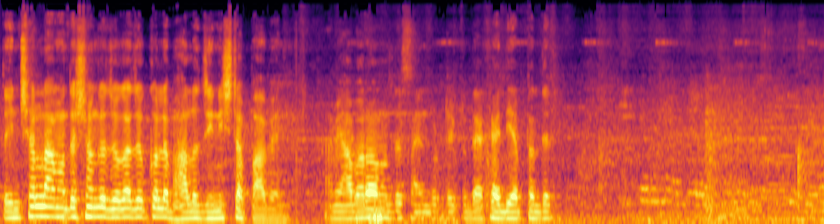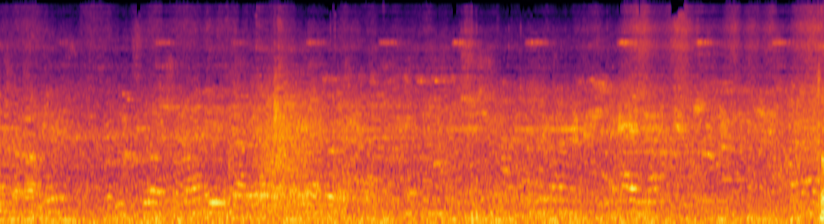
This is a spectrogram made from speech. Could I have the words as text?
তো ইনশাল্লাহ আমাদের সঙ্গে যোগাযোগ করলে ভালো জিনিসটা পাবেন। আমি আবারও আমাদের সাইনবোর্ডটা একটু দেখাই দিই আপনাদের। তো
